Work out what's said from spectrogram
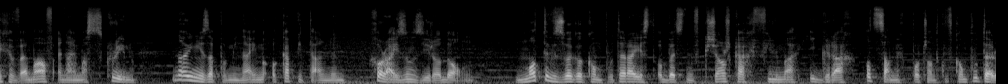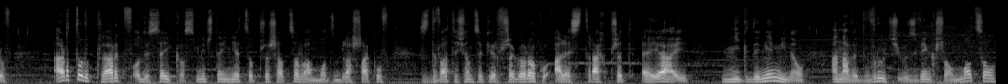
I Have a Mouth and I Must Scream. No i nie zapominajmy o kapitalnym Horizon Zero Dawn. Motyw złego komputera jest obecny w książkach, filmach i grach od samych początków komputerów. Arthur Clarke w Odysei Kosmicznej nieco przeszacował moc blaszaków z 2001 roku, ale strach przed AI nigdy nie minął, a nawet wrócił z większą mocą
